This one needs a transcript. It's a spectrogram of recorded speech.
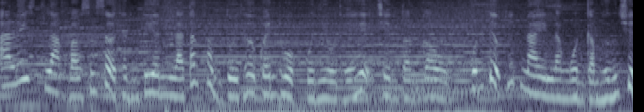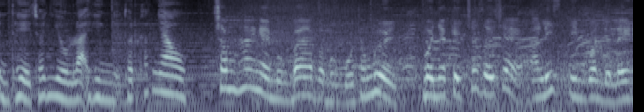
Alice lạc vào xứ sở thần tiên là tác phẩm tuổi thơ quen thuộc của nhiều thế hệ trên toàn cầu. Cuốn tiểu thuyết này là nguồn cảm hứng chuyển thể cho nhiều loại hình nghệ thuật khác nhau. Trong hai ngày mùng 3 và mùng 4 tháng 10, vở nhạc kịch cho giới trẻ Alice in Wonderland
